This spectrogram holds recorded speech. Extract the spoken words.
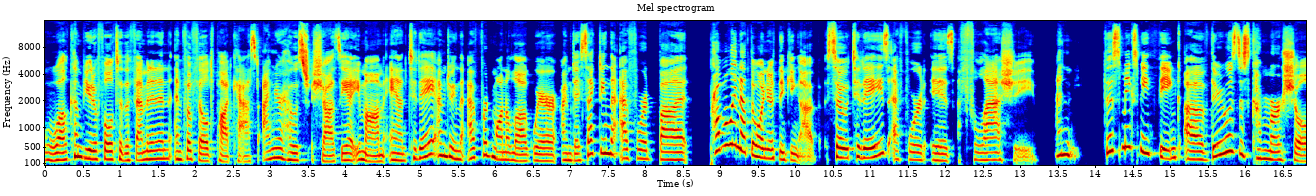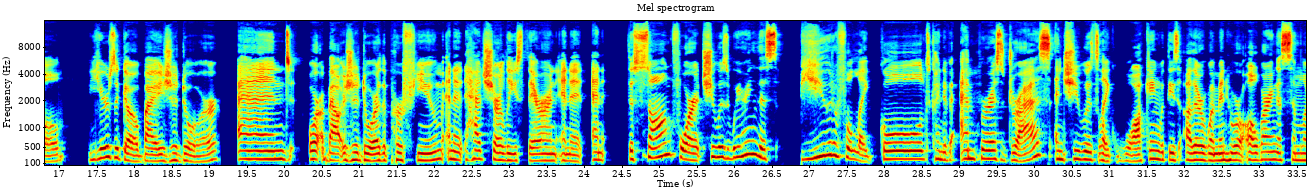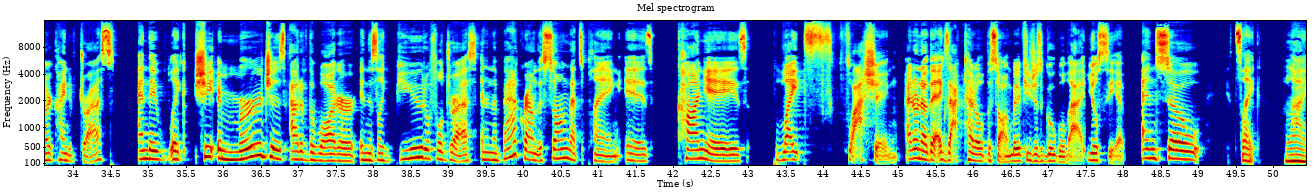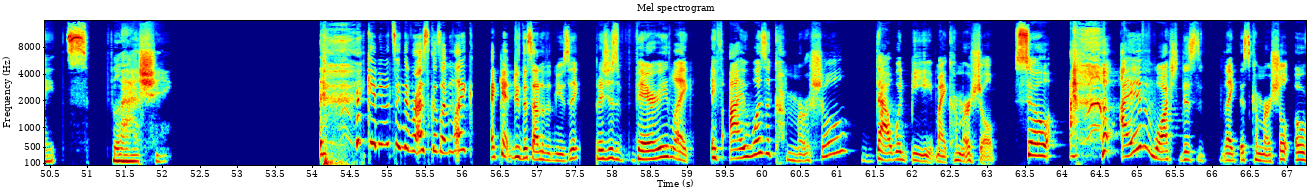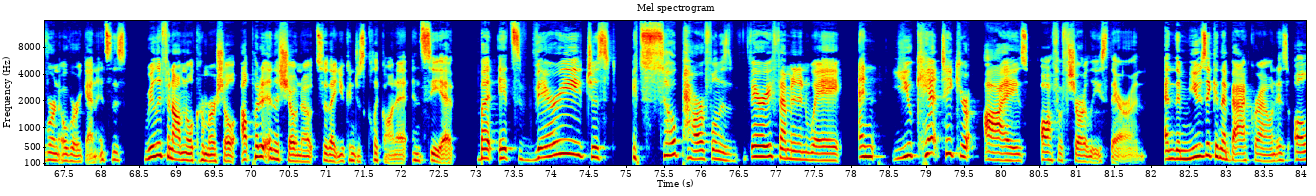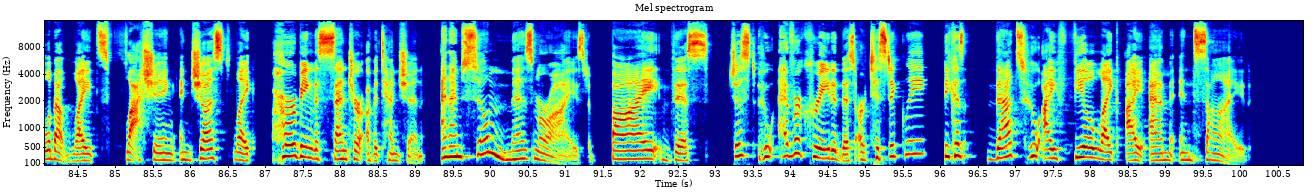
Welcome, beautiful, to the Feminine and Fulfilled podcast. I'm your host, Shazia Imam, and today I'm doing the F word monologue where I'm dissecting the F word, but probably not the one you're thinking of. So today's F word is flashy. And this makes me think of there was this commercial years ago by J'adore and or about J'adore, the perfume, and it had Charlize Theron in it. And the song for it, she was wearing this beautiful, like gold kind of empress dress. And she was like walking with these other women who were all wearing a similar kind of dress. And they like, she emerges out of the water in this like beautiful dress. And in the background, the song that's playing is Kanye's Lights Flashing. I don't know the exact title of the song, but if you just Google that, you'll see it. And so it's like lights flashing. I can't even sing the rest because I'm like, I can't do the sound of the music, but it's just very like, if I was a commercial, that would be my commercial. So I have watched this, like this commercial over and over again. It's this really phenomenal commercial. I'll put it in the show notes so that you can just click on it and see it. But it's very just, it's so powerful in this very feminine way. And you can't take your eyes off of Charlize Theron. And the music in the background is all about lights, flashing and just like her being the center of attention. And I'm so mesmerized by this, just whoever created this artistically, because that's who I feel like I am inside.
